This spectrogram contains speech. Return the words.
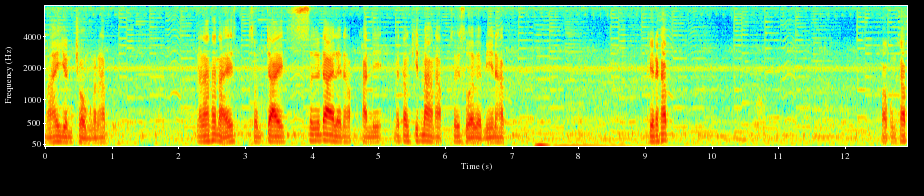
มาให้ยนชมกันครับนะนะท่านไหนสนใจซื้อได้เลยนะครับ คันนี้ไม่ต้องคิดมากนะครับ สวยๆ แบบนี้นะครับ โอเคนะครับ ขอบคุณครับ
